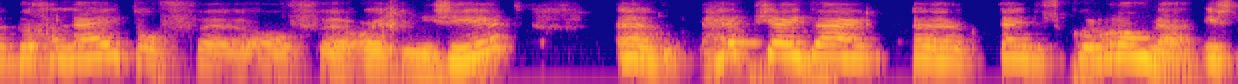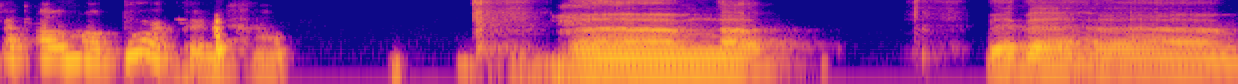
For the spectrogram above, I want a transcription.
begeleidt of, uh, of uh, organiseert. Uh, heb jij daar tijdens corona, is dat allemaal door kunnen gaan? Um, nou, we hebben ehm,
